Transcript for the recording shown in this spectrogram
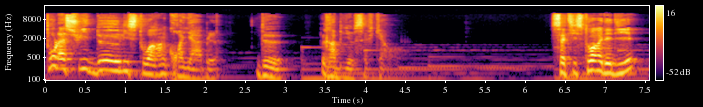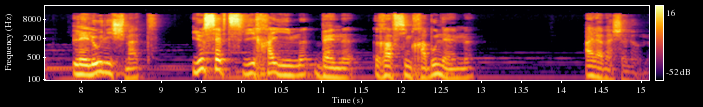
pour la suite de l'histoire incroyable de Rabbi Yosef Karo. Cette histoire est dédiée Lelo Nishmat, Yosef Tzvi Chaim ben Rav Simcha Bounem, Shalom.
